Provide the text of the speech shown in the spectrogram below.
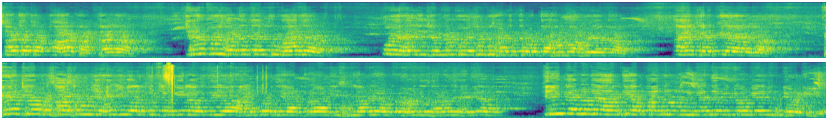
ਸਾਡਾ ਤਾਂ ਆਹ ਹੱਕ ਹੈਗਾ। ਜੇ ਕੋਈ ਸਾਡੇ ਤੇ ਤੋਂ ਬਾਅਦ ਕੋਈ ਇਹੋ ਜਿਹੀ ਜੰਮੀ ਕੋਈ ਵੀ ਸਾਡੇ ਤੇ ਵੱਡਾ ਹਮਲਾ ਹੋਏਗਾ ਐਂ ਕਰਕੇ ਆਏਗਾ ਫਿਰ ਜੇ ਪ੍ਰਸ਼ਾਸਨ ਨੂੰ ਇਹੋ ਜਿਹੀ ਗੱਲ ਕੋਈ ਚੰਗੀ ਲੱਗਦੀ ਆ, ਹਾਈ ਕੋਰਟ ਦੇ ਆਰਡਰ ਆ ਡੀਸੀ ਸਾਹਿਬ ਆਰਡਰ ਹੋਣਗੇ ਸਾਰਿਆਂ ਦੇ ਹੈਗੇ ਆ, ਠੀਕ ਹੈ ਇਹਨਾਂ ਨੇ ਆਪ ਆਪਦੀ ਆਪਾਂ ਇਹਨਾਂ ਨੂੰ ਕਹਿੰਦੇ ਵੀ ਕਿਉਂਕਿ ਇਹ ਡਿਊਟੀ ਆ।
